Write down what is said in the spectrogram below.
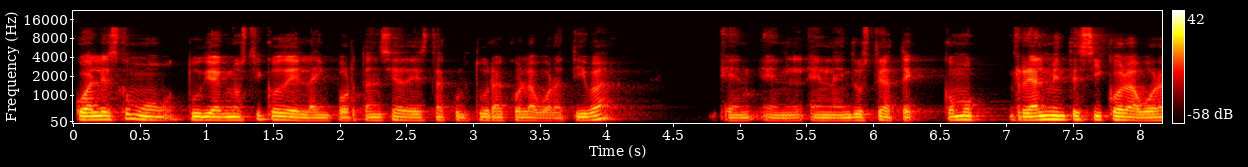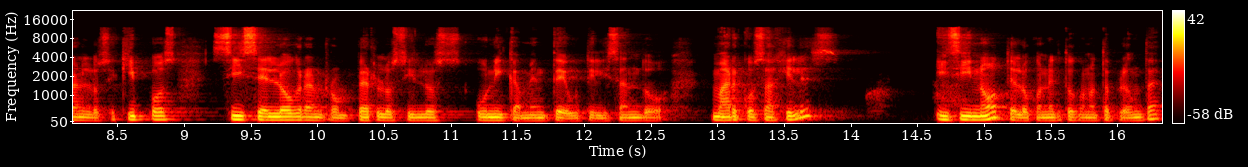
¿cuál es como tu diagnóstico de la importancia de esta cultura colaborativa en, en, la industria tech? ¿Cómo realmente sí colaboran los equipos? ¿Sí se logran romper los hilos únicamente utilizando marcos ágiles? Y si no, te lo conecto con otra pregunta.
